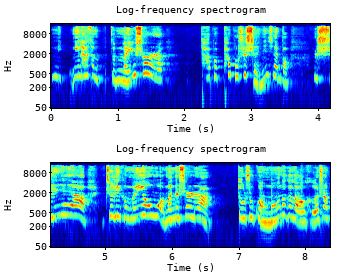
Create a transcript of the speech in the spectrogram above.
你你俩怎么怎么没事儿啊？”怕不怕不是神仙吧？神仙呀，这里可没有我们的事儿啊！都是广谋那个老和尚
